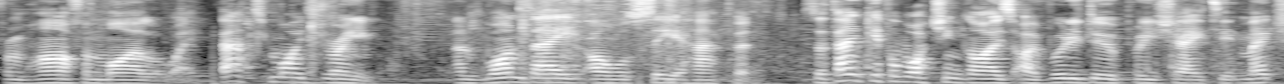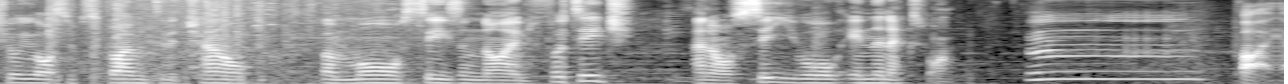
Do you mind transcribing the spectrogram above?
from half a mile away. That's my dream. And one day I will see it happen. So thank you for watching guys. I really do appreciate it. Make sure you are subscribing to the channel for more season 9 footage. And I'll see you all in the next one. Mm, bye.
